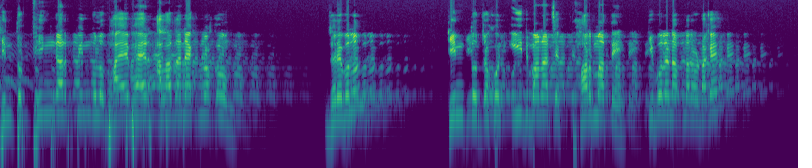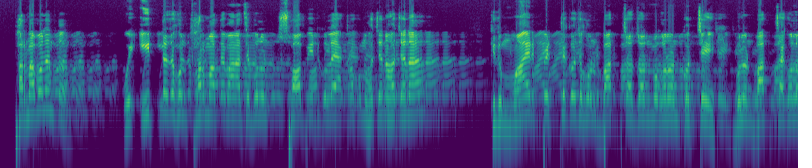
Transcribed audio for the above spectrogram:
কিন্তু ফিঙ্গার প্রিন্টগুলো ভাই ভাইয়ের আলাদা না একরকম। জোরে বলুন। কিন্তু যখন ইট বানাচ্ছে ফরমাতে কি বলেন আপনারা ওটাকে? ফার্মা বলেন তো? ওই ইটটা যখন ফার্মাতে বানাচ্ছে বলুন সব ইটগুলো একরকম হচ্ছে না হচ্ছে না? কিন্তু মায়ের পেট থেকে যখন বাচ্চা জন্মগ্রহণ করছে, বলুন, বাচ্চাগুলো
